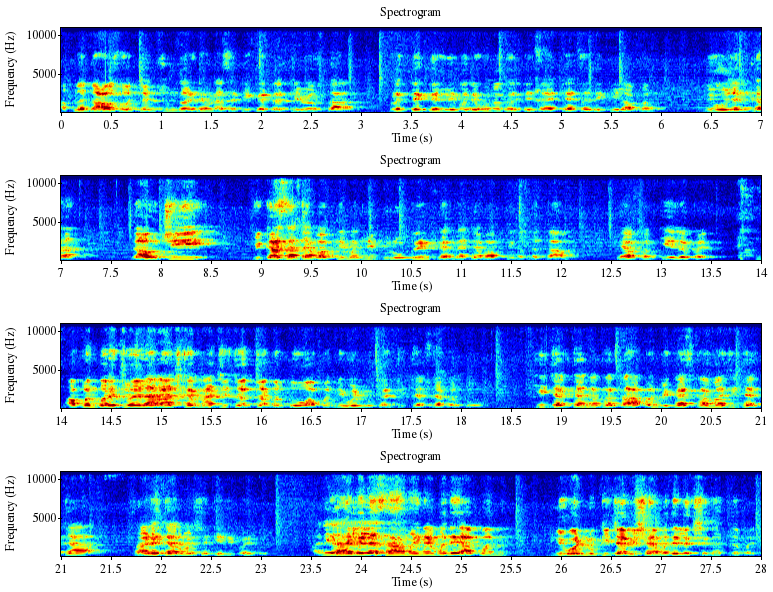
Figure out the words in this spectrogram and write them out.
आपलं गाव स्वच्छ आणि सुंदर ठेवण्यासाठी गटरची व्यवस्था प्रत्येक गल्लीमध्ये होणं गरजेचं आहे. त्याचं देखील आपण नियोजन करा. गावची विकासाच्या बाबतीमधली ब्लूप्रिंट करण्याच्या बाबतीमधलं काम हे आपण केलं पाहिजे. आपण बरेच वेळेला राजकारणाची चर्चा करतो आपण निवडणुकांची चर्चा करतो. ही चर्चा न करता आपण विकास कामाची चर्चा साडेचार वर्ष केली पाहिजे. आणि राहिलेल्या सहा महिन्यामध्ये आपण निवडणुकीच्या विषयामध्ये लक्ष घातलं पाहिजे.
